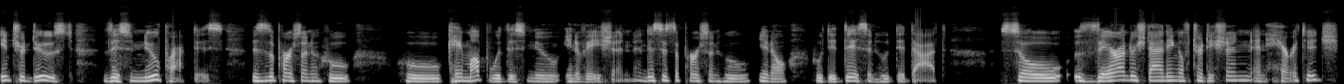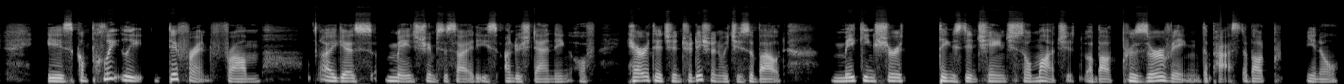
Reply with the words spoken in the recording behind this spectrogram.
introduced this new practice. This is the person who who came up with this new innovation and this is the person who you know who did this and who did that. So their understanding of tradition and heritage is completely different from i guess mainstream society's understanding of heritage and tradition which is about making sure things didn't change so much. It's about preserving the past about you know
